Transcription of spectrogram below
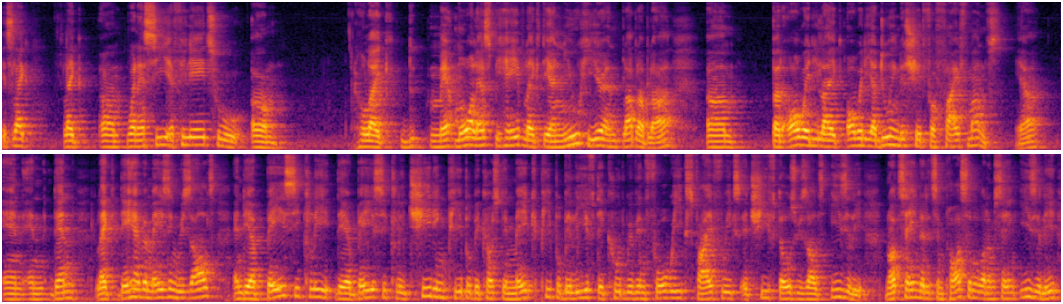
It's like like um, when I see affiliates who um, who like more or less behave like they are new here and blah blah blah um, but already like already are doing this shit for five months yeah? And and then like they have amazing results and they are basically they are basically cheating people because they make people believe they could within four weeks five weeks achieve those results easily. Not saying that it's impossible but i'm saying easily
